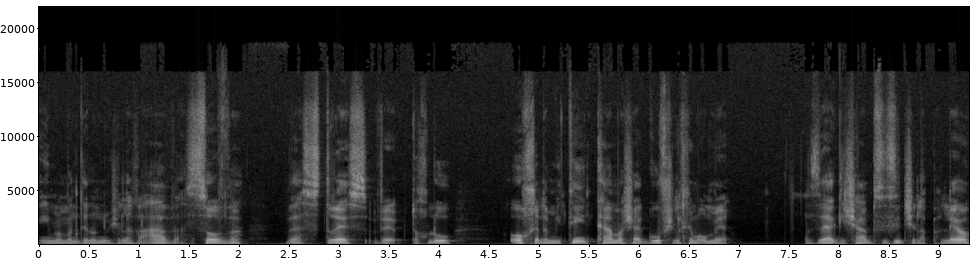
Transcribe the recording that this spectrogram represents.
עם המנגנונים של הרעב והשובע והסטרס, ותאכלו אוכל אמיתי כמה שהגוף שלכם אומר. זה הגישה הבסיסית של הפלאו.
